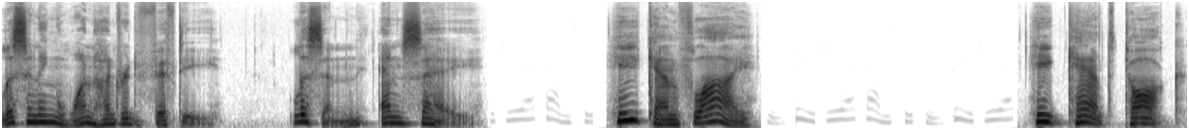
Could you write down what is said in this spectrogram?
Listening 150. Listen and say. He can fly. He can't talk.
